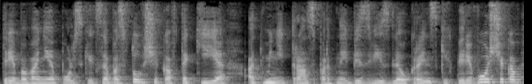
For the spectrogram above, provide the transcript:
Требования польских забастовщиков такие – отменить транспортный безвиз для украинских перевозчиков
